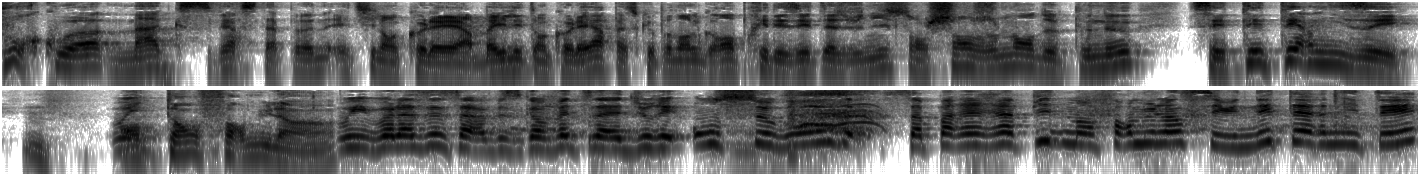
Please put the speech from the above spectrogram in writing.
Pourquoi Max Verstappen est-il en colère? Bah, Il est en colère parce que pendant le Grand Prix des États-Unis, son changement de pneu s'est éternisé en temps Formule 1. Hein. Oui, voilà, c'est ça. Parce qu'en fait, ça a duré 11 secondes. Ça paraît rapide, mais en Formule 1, c'est une éternité.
